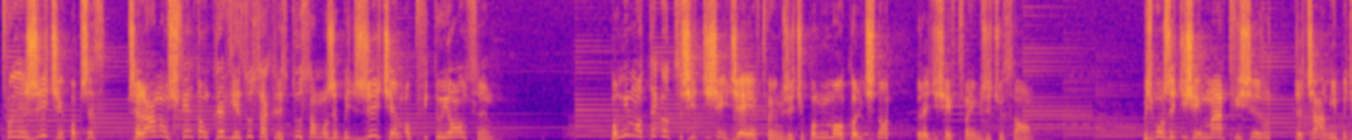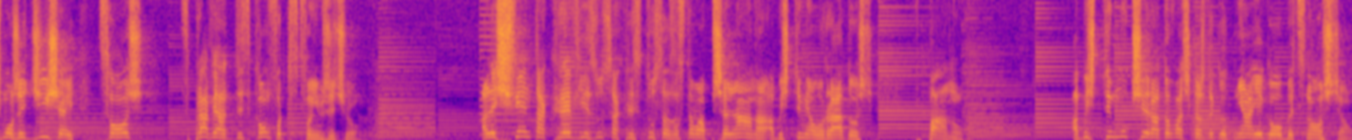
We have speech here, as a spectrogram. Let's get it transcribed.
Twoje życie poprzez przelaną świętą krew Jezusa Chrystusa może być życiem obfitującym. Pomimo tego, co się dzisiaj dzieje w Twoim życiu, pomimo okoliczności, które dzisiaj w Twoim życiu są. Być może dzisiaj martwisz się różnymi rzeczami, być może dzisiaj coś sprawia dyskomfort w Twoim życiu. Ale święta krew Jezusa Chrystusa została przelana, abyś Ty miał radość w Panu. Abyś Ty mógł się radować każdego dnia Jego obecnością.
